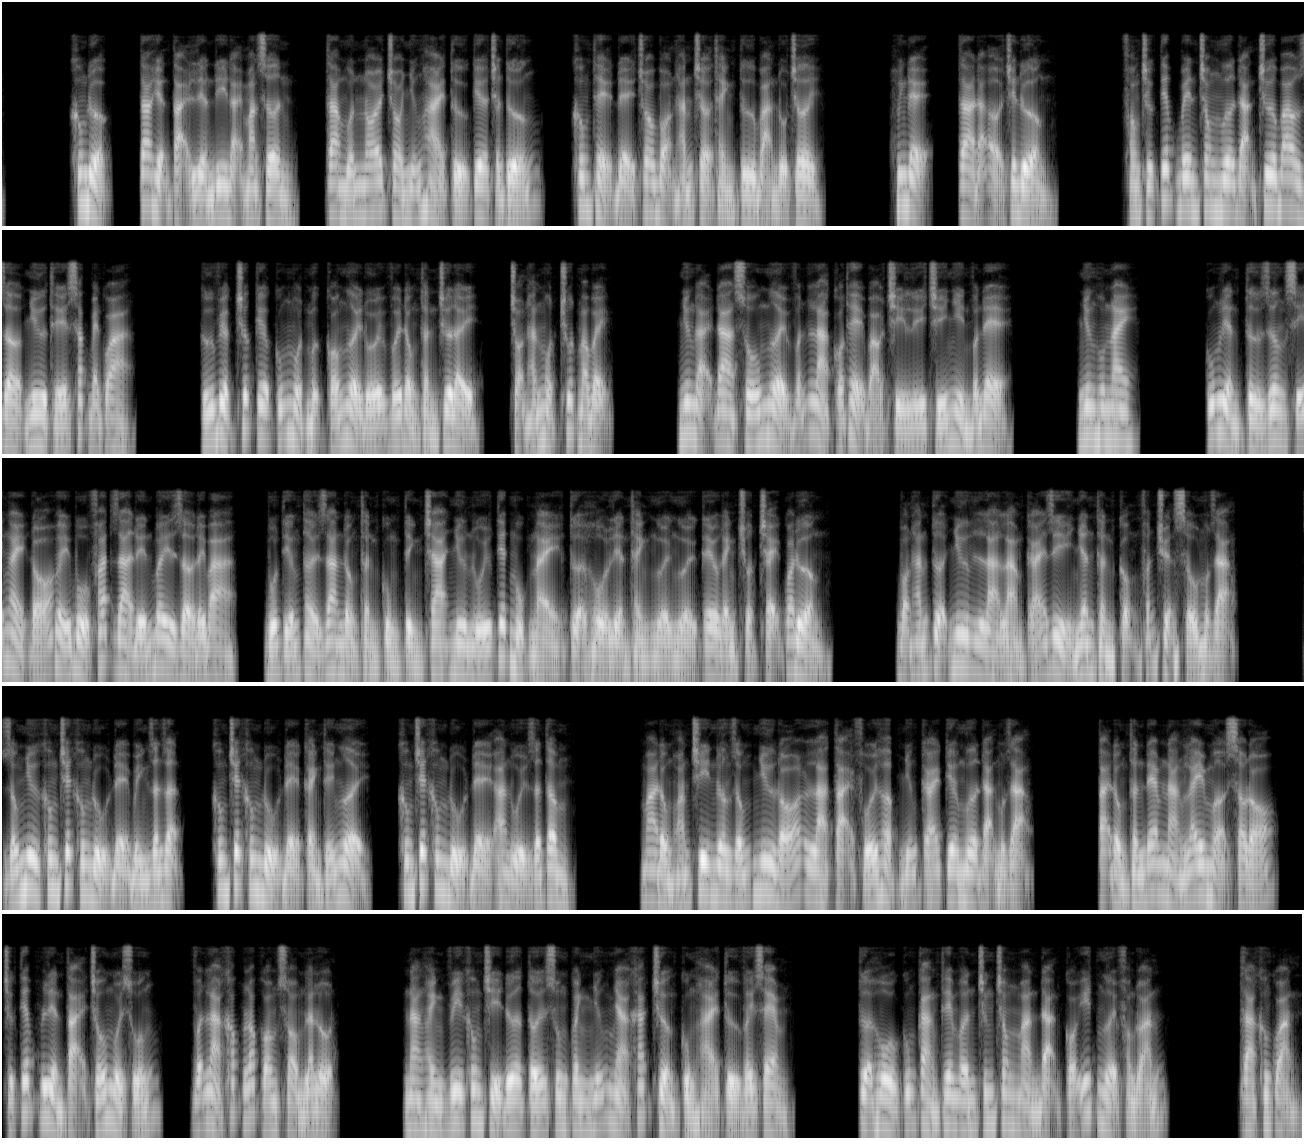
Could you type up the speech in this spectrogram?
Không được ta hiện tại liền đi đại man sơn ta muốn nói cho những hải tử kia trận tướng không thể để cho bọn hắn trở thành tư bản đồ chơi huynh đệ, ta đã ở trên đường. Phòng trực tiếp bên trong mưa đạn chưa bao giờ như thế sắc bén qua. Cứ việc trước kia cũng một mực có người đối với đồng thần chưa đầy, chọn hắn một chút ma bệnh. Nhưng đại đa số người vẫn là có thể bảo trì lý trí nhìn vấn đề. Nhưng hôm nay, cũng liền từ dương sĩ ngày đó ấy bổ phát ra đến bây giờ đây ba, bốn tiếng thời gian đồng thần cùng tình cha như núi tiết mục này tựa hồ liền thành người người kêu đánh chuột chạy qua đường. Bọn hắn tựa như là làm cái gì nhân thần cộng phẫn chuyện xấu một dạng. Giống như không chết không đủ để bình dân giận, không chết không đủ để cảnh thế người, không chết không đủ để an ủi dân tâm mà đồng hoán chi nương giống như đó là tại phối hợp những cái kia mưa đạn một dạng. Tại đồng thần đem nàng lay mở sau đó, trực tiếp liền tại chỗ ngồi xuống, vẫn là khóc lóc om sòm la lộn. Nàng hành vi không chỉ đưa tới xung quanh những nhà khác trưởng cùng hải tử vây xem, tựa hồ cũng càng thêm ấn chứng trong màn đạn có ít người phỏng đoán. Ta không quản.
